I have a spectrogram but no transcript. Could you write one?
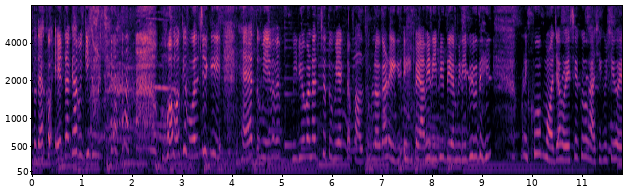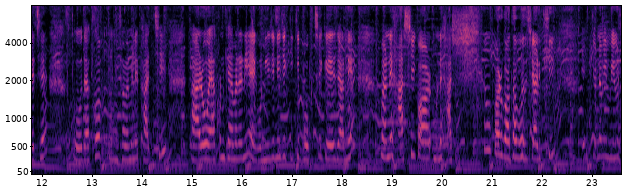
তো দেখো এটাকে আমি কি করছি? ও আমাকে বলছে কি হ্যাঁ তুমি এইভাবে ভিডিও বানাচ্ছ, তুমি একটা ফালতু ব্লগার এই আমি রিভিউ দিই, আমি রিভিউ দিই। মানে খুব মজা হয়েছে, খুব হাসি খুশি হয়েছে। তো দেখো সবাই মিলে খাচ্ছি। আর ও এখন ক্যামেরা নিয়ে, ও নিজে নিজে কী কী বকছে কে জানে? মানে হাসিকর মানে হাস্যকর কথা বলছে আর কি। এর জন্য আমি মিউট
